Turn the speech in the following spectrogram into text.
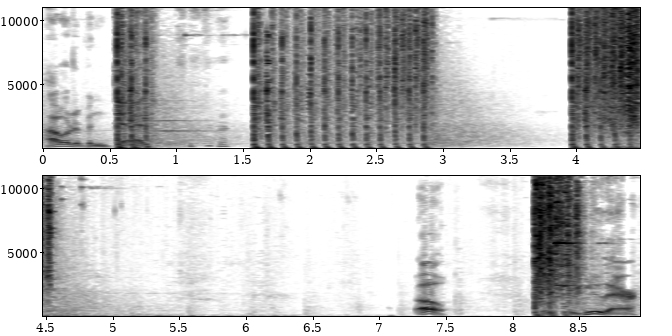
I would have been dead. Oh, see you there.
